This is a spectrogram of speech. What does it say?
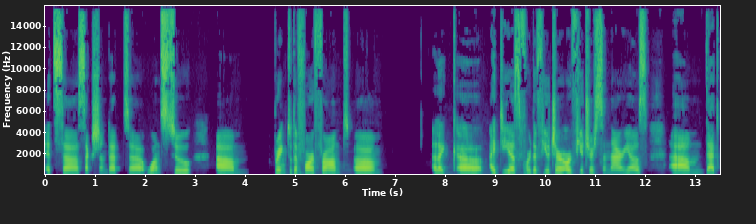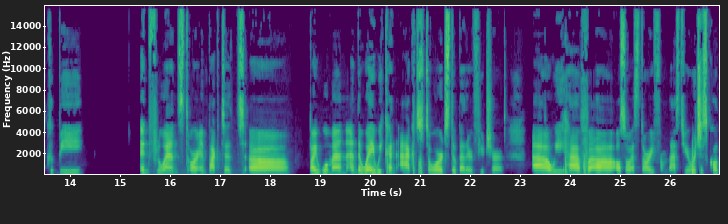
it's a section that uh, wants to um, bring to the forefront um, like uh, ideas for the future or future scenarios um, that could be influenced or impacted uh, by women and the way we can act towards the better future. Uh, we have uh, also a story from last year, which is called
